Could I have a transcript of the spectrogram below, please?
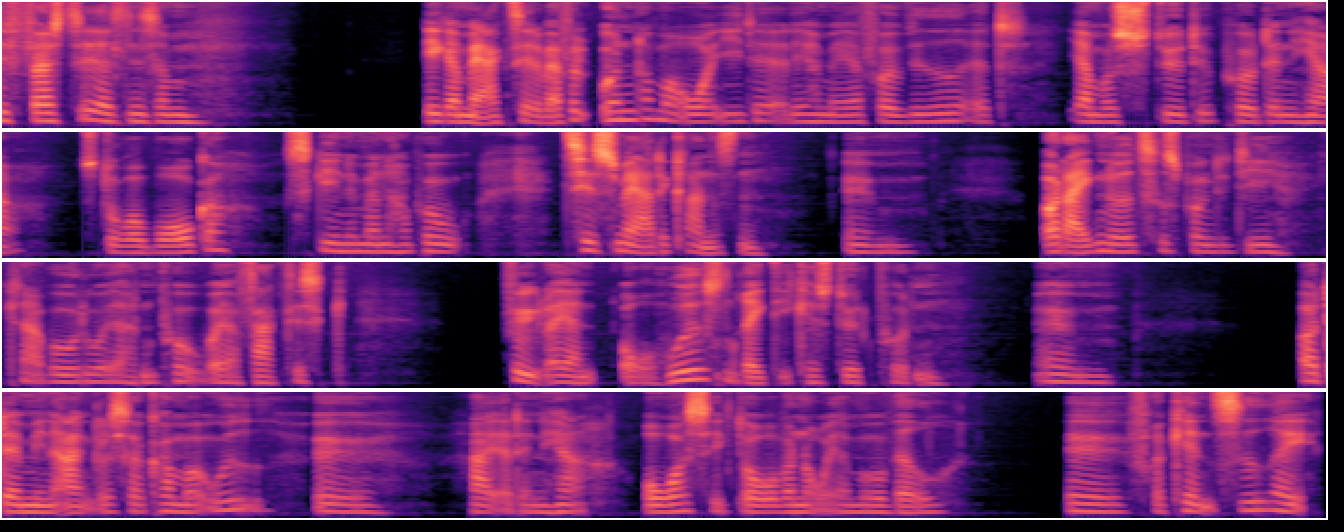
det første, jeg ligesom lægger mærke til, eller i hvert fald undrer mig over i det, er det her med, at jeg får at vide, at jeg må støtte på den her store walker-skinne, man har på, til smertegrænsen. Øhm, og der er ikke noget tidspunkt i de knap 8 uger, jeg har den på, hvor jeg faktisk føler, at jeg overhovedet sådan rigtig kan støtte på den. Øhm, og da min ankel så kommer ud, øh, har jeg den her oversigt over, hvornår jeg må hvad øh, fra kendt side af.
